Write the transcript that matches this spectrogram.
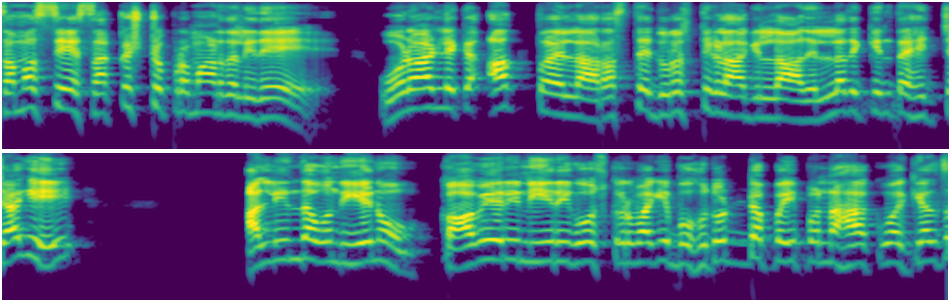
ಸಮಸ್ಯೆ ಸಾಕಷ್ಟು ಪ್ರಮಾಣದಲ್ಲಿದೆ. ಓಡಾಡಲಿಕ್ಕೆ ಆಗ್ತಾ ಇಲ್ಲ, ರಸ್ತೆ ದುರಸ್ತಿಗಳಾಗಿಲ್ಲ, ಅದೆಲ್ಲದಕ್ಕಿಂತ ಹೆಚ್ಚಾಗಿ ಅಲ್ಲಿಂದ ಒಂದು ಏನು ಕಾವೇರಿ ನೀರಿಗೋಸ್ಕರವಾಗಿ ಬಹುದೊಡ್ಡ ಪೈಪನ್ನು ಹಾಕುವ ಕೆಲಸ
